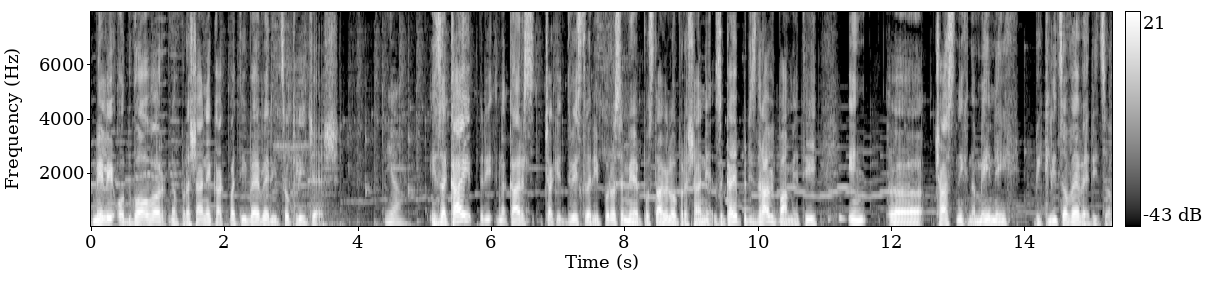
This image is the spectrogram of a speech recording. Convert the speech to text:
imeli odgovor na vprašanje, kako pa ti veverico kličeš. Ja. In zakaj, pri, na kar, čakaj, dve stvari. Prvo se mi je postavilo vprašanje, zakaj pri zdravi pameti in uh, častnih namenih bi klical veverico.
